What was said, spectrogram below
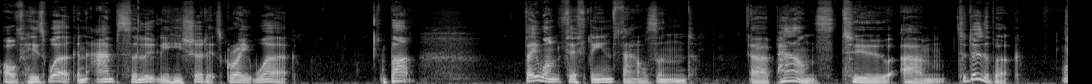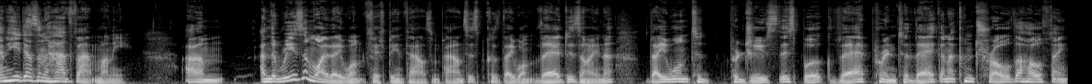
of his work, and absolutely he should. It's great work. But they want fifteen thousand uh, pounds to um, to do the book, and he doesn't have that money. Um, and the reason why they want £15,000 is because they want their designer, they want to produce this book, their printer, they're going to control the whole thing.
